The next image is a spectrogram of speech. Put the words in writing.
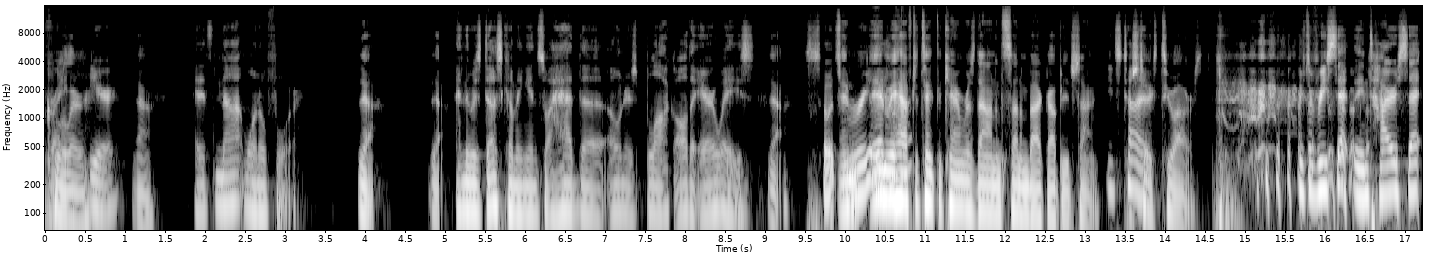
cooler. right here, Yeah, and it's not 104. Yeah. yeah, And there was dust coming in, so I had the owners block all the airways. yeah. So it's And, really and we hot have to take the cameras down and set them back up each time, each which time. takes two hours. We have to reset the entire set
